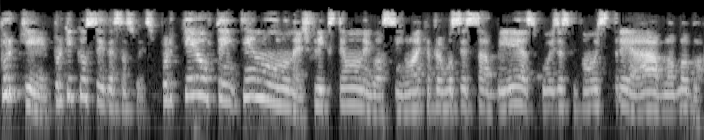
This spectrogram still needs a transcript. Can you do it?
por quê? Por que, que eu sei dessas coisas? Porque eu tenho, tem no, no Netflix, tem um negocinho lá que é para você saber as coisas que vão estrear, blá blá blá.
